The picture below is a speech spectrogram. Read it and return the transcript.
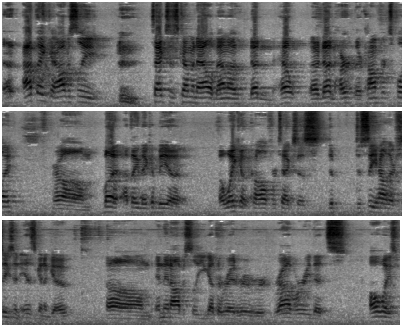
uh, I think obviously Texas coming to Alabama doesn't help. Uh, doesn't hurt their conference play. Um, but I think they could be a, a wake up call for Texas to, to see how their season is going to go. Um, and then obviously you got the Red River rivalry. That's always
